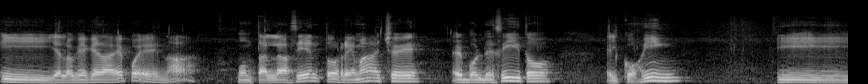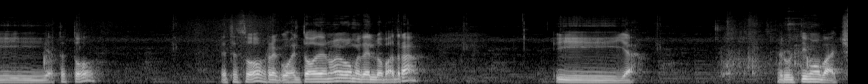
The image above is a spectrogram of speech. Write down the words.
Y ya lo que queda es, pues nada, montar el asiento, remache, el bordecito, el cojín. Y esto es todo. Esto es todo. Recoger todo de nuevo, meterlo para atrás. Y ya. El último batch.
